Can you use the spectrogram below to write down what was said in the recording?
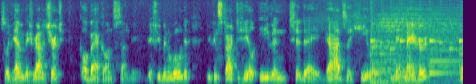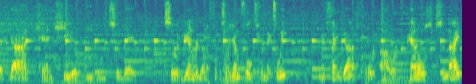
So if you haven't, been, if you're out of church, go back on Sunday. If you've been wounded, you can start to heal even today. God's a healer. It may hurt, but God can heal even today. So again, we're going to focus on young folks for next week. We thank God for our panels tonight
